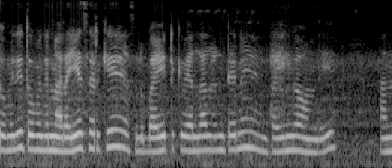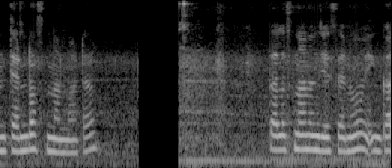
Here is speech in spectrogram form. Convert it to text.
తొమ్మిది తొమ్మిదిన్నర అయ్యేసరికి అసలు బయటికి వెళ్ళాలంటేనే భయంగా ఉంది. అంత ఎండ వస్తుందన్నమాట. తలస్నానం చేశాను ఇంకా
